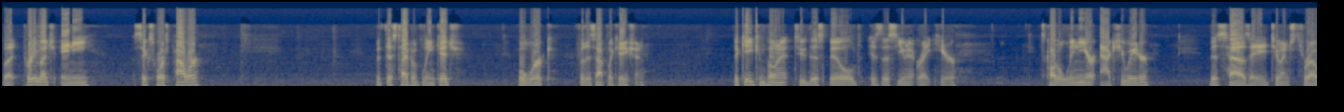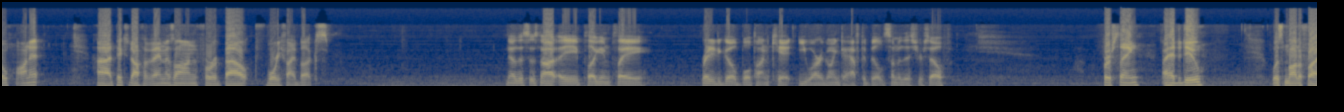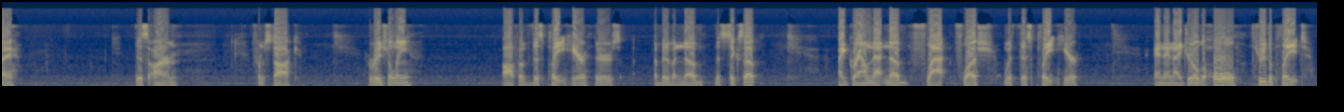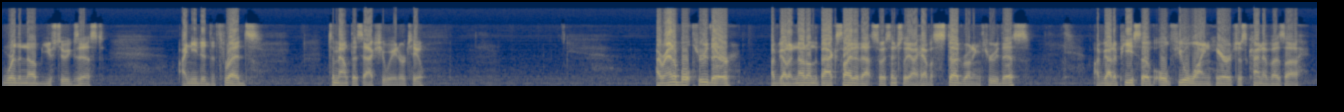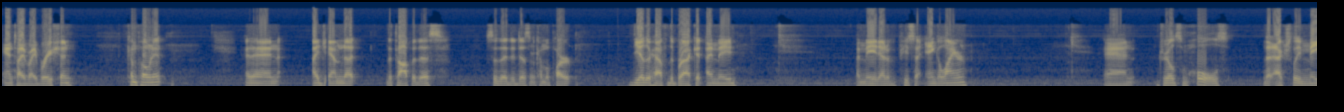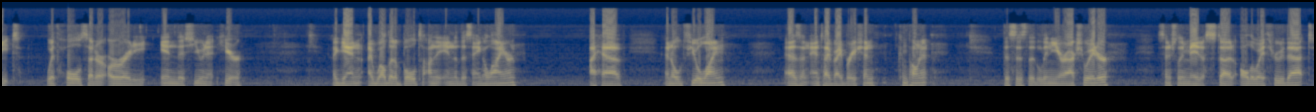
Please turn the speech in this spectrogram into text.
but pretty much any 6 horsepower with this type of linkage will work for this application. The key component to this build is this unit right here. It's called a linear actuator. This has a 2 inch throw on it uh, I picked it off of Amazon for about 45 bucks. Now this is not a plug and play ready to go bolt on kit. You are going to have to build some of this yourself. First thing I had to do was modify this arm from stock. Originally off of this plate here there's a bit of a nub that sticks up I ground that nub flat flush with this plate here and then I drilled a hole through the plate where the nub used to exist. I needed the threads to mount this actuator to. I ran a bolt through there. I've got a nut on the back side of that so essentially I have a stud running through this. I've got a piece of old fuel line here just kind of as a anti-vibration component and then I jam nut the top of this so that it doesn't come apart. The other half of the bracket I made I made out of a piece of angle iron and drilled some holes that actually mate with holes that are already in this unit here. Again, I welded a bolt on the end of this angle iron. I have an old fuel line as an anti-vibration component. This is the linear actuator. Essentially made a stud all the way through that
